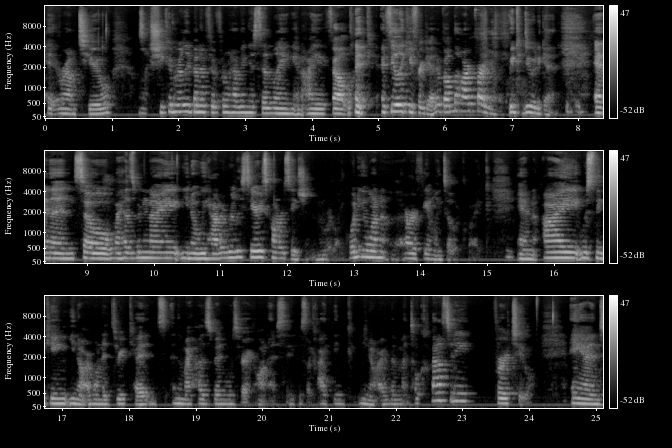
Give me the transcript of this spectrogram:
hit around two i was like she could really benefit from having a sibling and i felt like i feel like you forget about the hard part like we could do it again and then so my husband and i you know we had a really serious conversation and we're like what do you want our family to look like and I was thinking, you know, I wanted three kids. And then my husband was very honest. And he was like, I think, you know, I have the mental capacity for two. And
